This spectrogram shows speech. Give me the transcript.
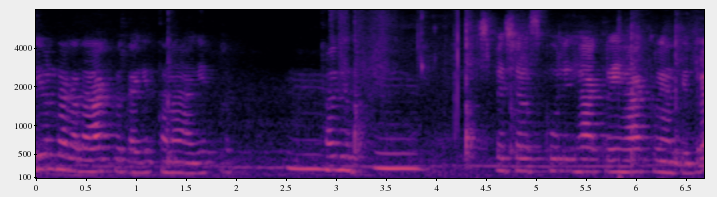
ಏನೋ ಜೀವನದಾಗ ಅದು ಹಾಕ್ಬೇಕಾಗಿತ್ತನ ಆಗಿತ್ತು. ಹೌದು. ಸ್ಪೆಷಲ್ ಸ್ಕೂಲಿಗೆ ಹಾಕ್ರಿ ಹಾಕ್ರಿ ಅಂತಿದ್ರ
